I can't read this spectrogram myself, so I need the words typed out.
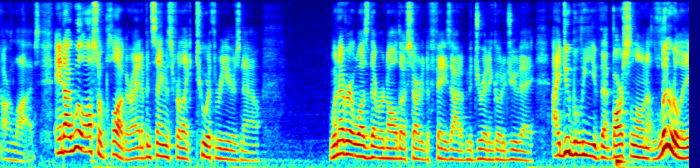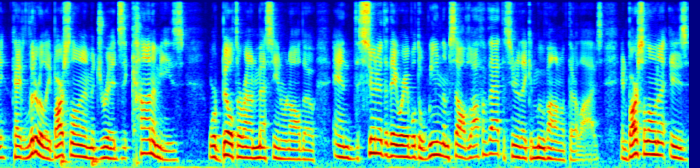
our lives. And I will also plug, all right? I've been saying this for like 2 or 3 years now. Whenever it was that Ronaldo started to phase out of Madrid and go to Juve, I do believe that Barcelona literally, okay, literally Barcelona and Madrid's economies were built around Messi and Ronaldo, and the sooner that they were able to wean themselves off of that, the sooner they can move on with their lives. And Barcelona is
